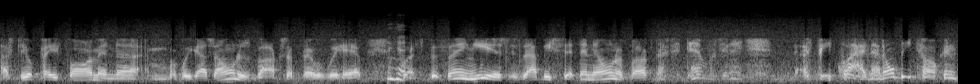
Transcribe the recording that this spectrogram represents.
I still pay for them, and uh, we got the owner's box up there. What we have. But the thing is, is I'll be sitting in the owner's box, and I said, "Damn, what's in it? Uh, Be quiet now. Don't be talking.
